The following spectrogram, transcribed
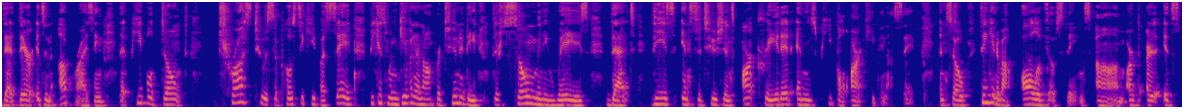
that there is an uprising that people don't trust who is supposed to keep us safe because when given an opportunity, there's so many ways that these institutions aren't created and these people aren't keeping us safe. And so thinking about all of those things, um, are, are, it's,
